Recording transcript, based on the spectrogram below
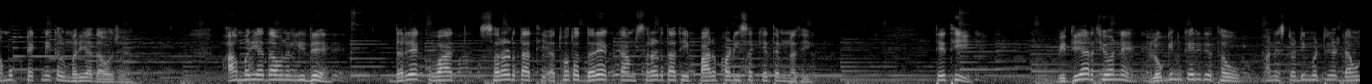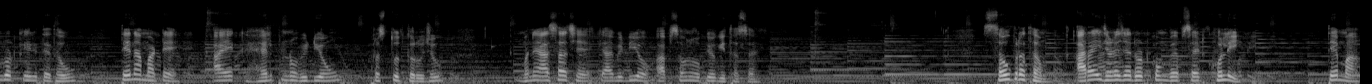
અમુક ટેકનિકલ મર્યાદાઓ છે. આ મર્યાદાઓને લીધે દરેક વાત સરળતાથી અથવા તો દરેક કામ સરળતાથી પાર પાડી શકીએ તેમ નથી. તેથી વિદ્યાર્થીઓને લોગિન કઈ રીતે થવું અને સ્ટડી મટીરિયલ ડાઉનલોડ કઈ રીતે થવું, તેના માટે આ એક હેલ્પનો વીડિયો હું પ્રસ્તુત કરું છું. મને આશા છે કે આ વીડિયો આપ સૌને ઉપયોગી થશે. સૌપ્રથમ RI Jadeja dot com website ખોલી, તેમાં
